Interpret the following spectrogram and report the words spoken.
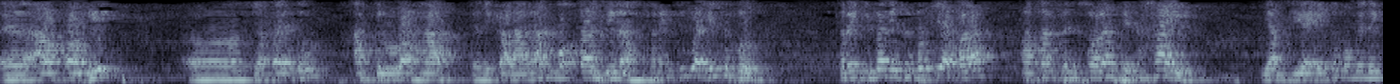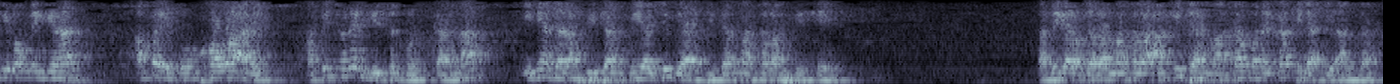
eh, Al-Qadhi, eh, siapa itu? Abdul Wahab dari kalangan Mu'tazilah. Sering juga disebut. Sering juga disebut siapa? Hasan bin Soleh bin Hai. Yang dia itu memiliki pemikiran apa itu? Khawarij. Tapi sering disebut karena ini adalah bidang dia juga, bidang masalah fikih. Tapi kalau dalam masalah akidah maka mereka tidak dianggap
